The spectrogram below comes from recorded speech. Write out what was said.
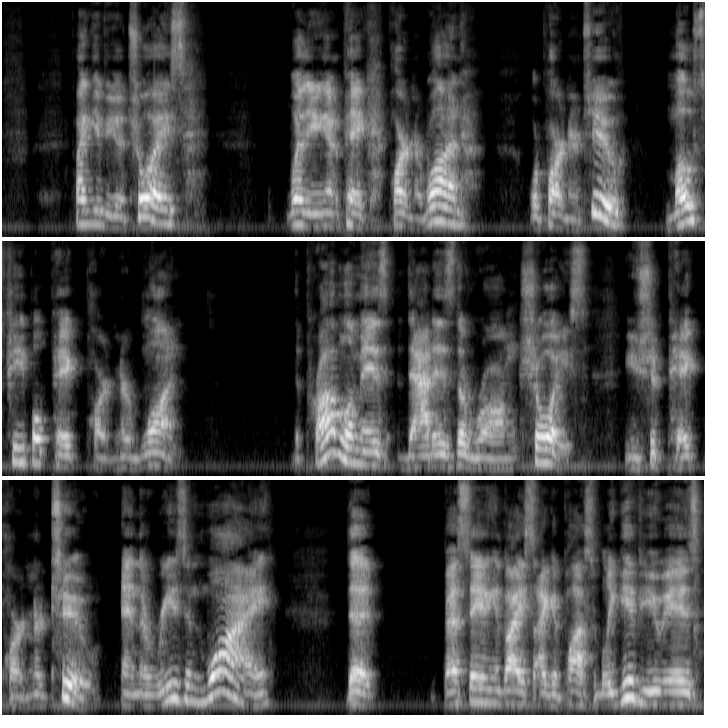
if I give you a choice, whether you're going to pick partner one or partner two, most people pick partner one. The problem is that is the wrong choice. You should pick partner two. And the reason why the best dating advice I could possibly give you is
